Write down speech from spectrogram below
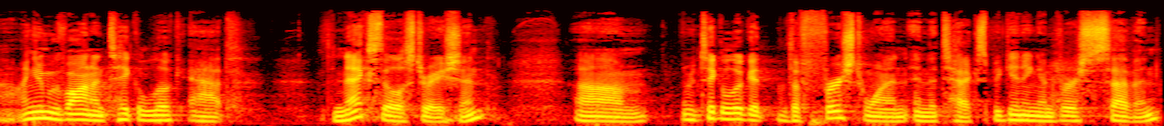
Uh, I'm going to move on and take a look at the next illustration. Um, we're going to take a look at the first one in the text, beginning in verse 7.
